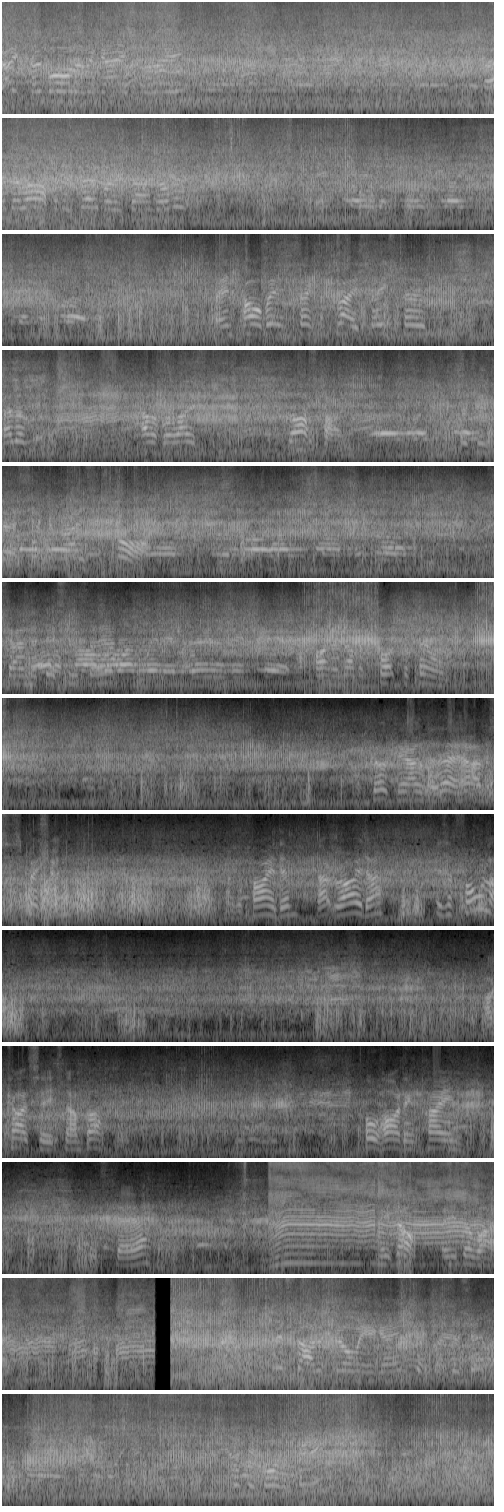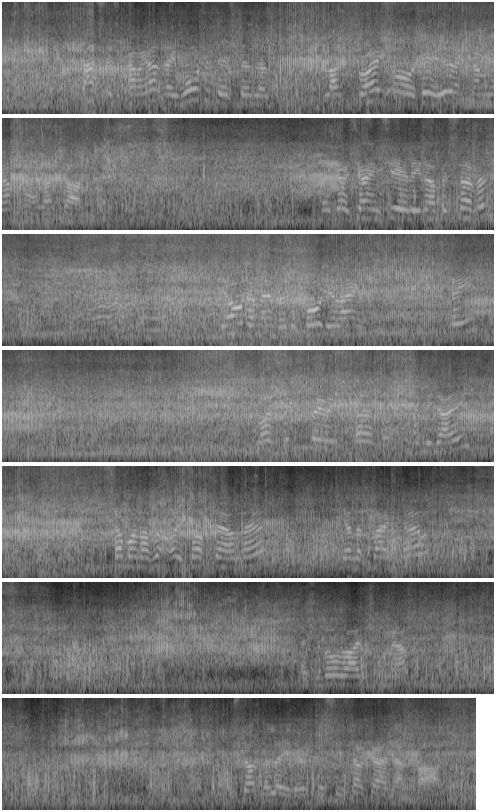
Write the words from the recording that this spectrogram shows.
Jason Morland again in the lead. And they're laughing at joke by the sound of it. Ben Colbert in second place. These two had a hell of a race last time. This is their second race of four. Showing the distance there. I find another spot to film. I've got to get over there. I have a suspicion. I can find him. That rider is a faller. I can't see his number. Paul Harding Payne is there. He's off. He's away. Let's start filming again, fifth position. Just before the finish. Dust is coming up. They watered this in the lunch break. Oh dear, they're coming up now, that dust. There goes James Yearley, number seven. The older member of the Lang team. Most experienced person of his age. Someone I've got is off down there. Yellow flagged out. There's the ball riders coming up. he's not the leader because he's not going that fast.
